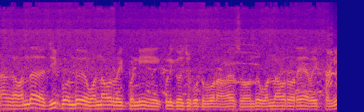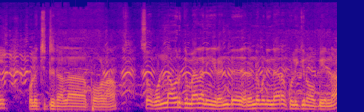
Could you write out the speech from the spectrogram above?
நாங்கள் வந்த ஜீப் வந்து ஒன் ஹவர் வெயிட் பண்ணி குளிக்க வச்சு கூப்பிட்டு போனாங்க. ஸோ வந்து ஒன் ஹவர் வரைய வெயிட் பண்ணி குளிச்சுட்டு நல்லா போகலாம். ஸோ ஒன் ஹவருக்கு மேலே நீங்கள் ரெண்டு ரெண்டு மணி நேரம் குளிக்கணும் அப்படின்னா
